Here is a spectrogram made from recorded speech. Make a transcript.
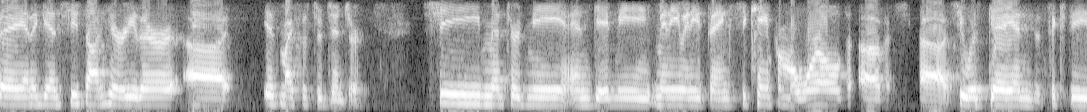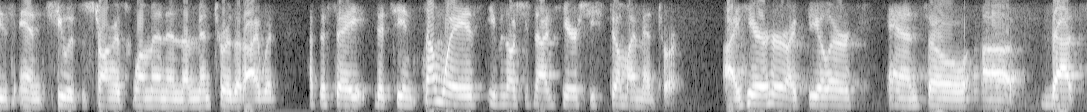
say, and again, she's not here either, uh, is my sister Ginger. She mentored me and gave me many, many things. She came from a world of, uh, she was gay in the 60s, and she was the strongest woman and the mentor that I would have to say that she, in some ways, even though she's not here, she's still my mentor. I hear her, I feel her, and so uh, that's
